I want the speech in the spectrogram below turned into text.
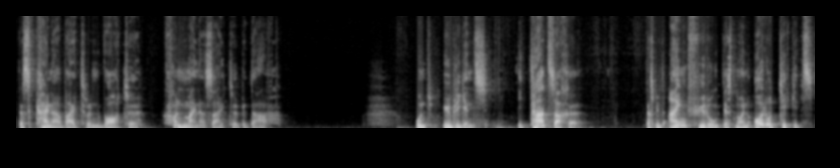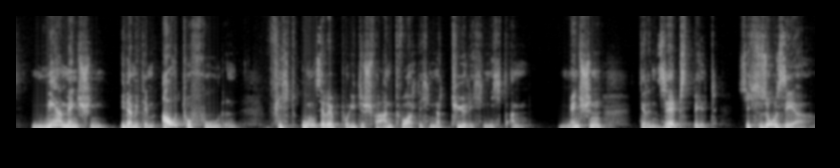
dass keiner weiteren Worte von meiner Seite bedarf. Und übrigens, die Tatsache, dass mit Einführung des 9-Euro-Tickets mehr Menschen wieder mit dem Auto fuhren, ficht unsere politisch Verantwortlichen natürlich nicht an. Menschen, deren Selbstbild sich so sehr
